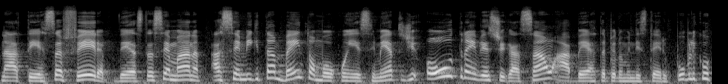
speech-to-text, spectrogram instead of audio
na terça-feira desta semana, a CEMIG também tomou conhecimento de outra investigação aberta pelo Ministério Público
